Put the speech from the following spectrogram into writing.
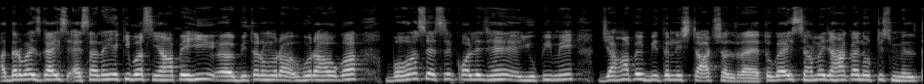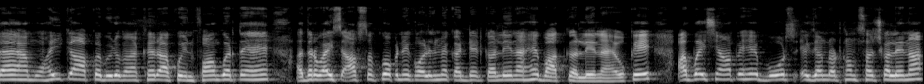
अदरवाइज़ गाइस ऐसा नहीं है कि बस यहाँ पर ही वितरण हो रहा हो रहा होगा। बहुत से ऐसे कॉलेज हैं यूपी में जहाँ पे वितरण स्टार्ट चल रहा है। तो गाइस हमें जहाँ का नोटिस मिलता है, हम वहीं का आपका वीडियो बनाकर आपको इन्फॉर्म करते हैं। अदरवाइज़ आप सबको अपने कॉलेज में कंटेक्ट कर लेना है, बात कर लेना है ओके अब गाइस यहाँ पे है boards exam dot com search कर लेना।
